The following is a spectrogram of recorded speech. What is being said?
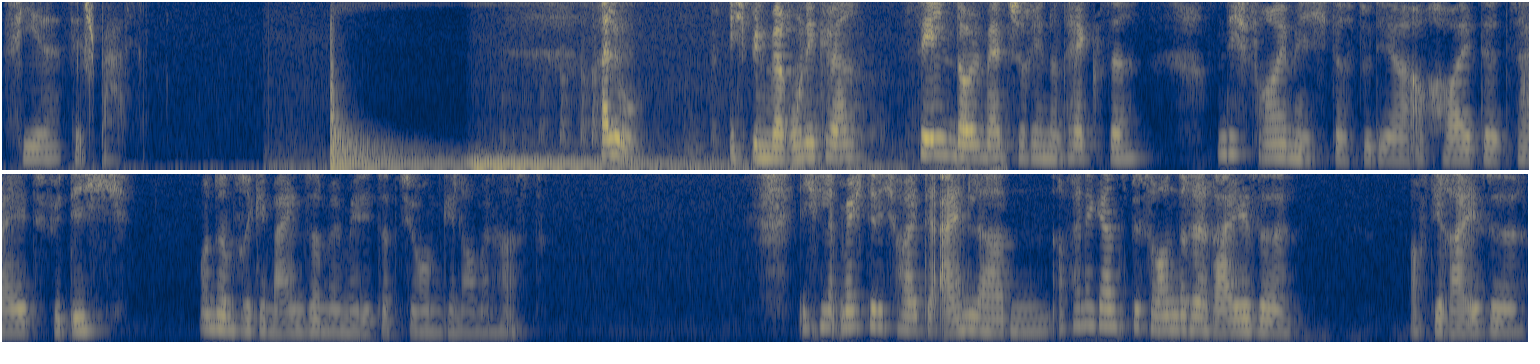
Viel, viel Spaß. Hallo, ich bin Veronika, Seelendolmetscherin und Hexe und ich freue mich, dass du dir auch heute Zeit für dich und unsere gemeinsame Meditation genommen hast. Ich möchte dich heute einladen auf eine ganz besondere Reise, auf die Reise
